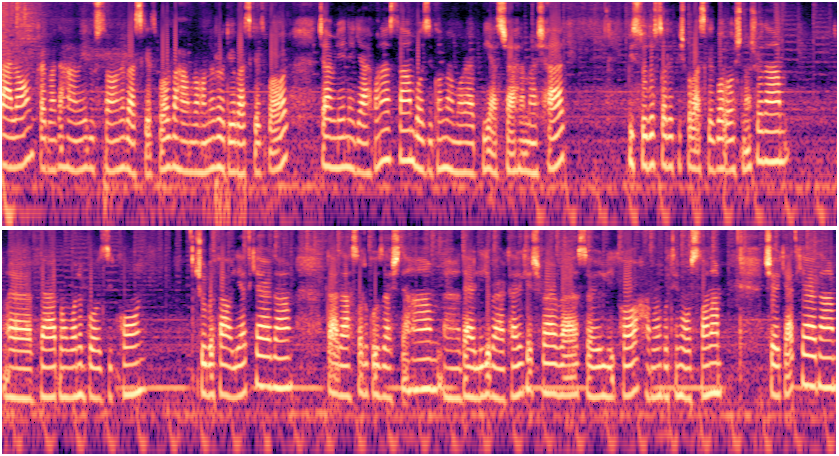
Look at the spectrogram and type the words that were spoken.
سلام خدمت همه دوستان بسکتبال و همراهان رادیو بسکتبال. جمیله نگهبان هستم بازیکن و مربی از شهر مشهد. 22 سال پیش با بسکتبال آشنا شدم و به عنوان بازیکن شروع به فعالیت کردم. در ده سال گذشته هم در لیگ برتر کشور و سایر لیگ ها همراه با تیم استانم شرکت کردم.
